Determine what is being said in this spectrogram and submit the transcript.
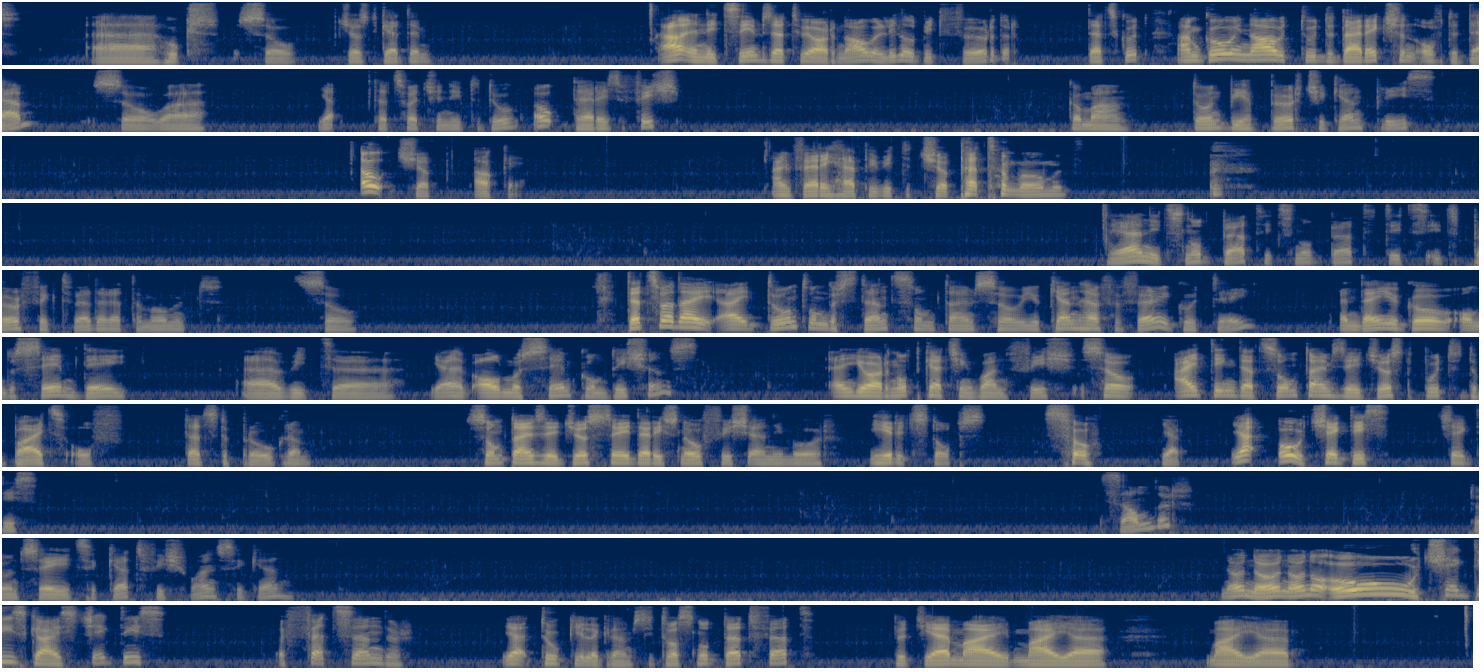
uh, hooks, so just get them. Ah, and it seems that we are now a little bit further. That's good. I'm going now to the direction of the dam. So, uh, yeah, that's what you need to do. Oh, there is a fish. Come on. Don't be a perch again, please. Oh, chub. Okay. I'm very happy with the chub at the moment. Yeah, and it's not bad. It's not bad. It's it's perfect weather at the moment. So that's what I, I don't understand sometimes. So you can have a very good day, and then you go on the same day uh, with uh, yeah almost same conditions, and you are not catching one fish. So I think that sometimes they just put the bites off. That's the program. Sometimes they just say there is no fish anymore. Here it stops. So yeah. Oh, check this. Check this. Zander? Don't say it's a catfish once again. No, no, no, no. Oh, check this, guys. Check this. A fat sander. Yeah, two kilograms. It was not that fat, but yeah, my my uh, my uh,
